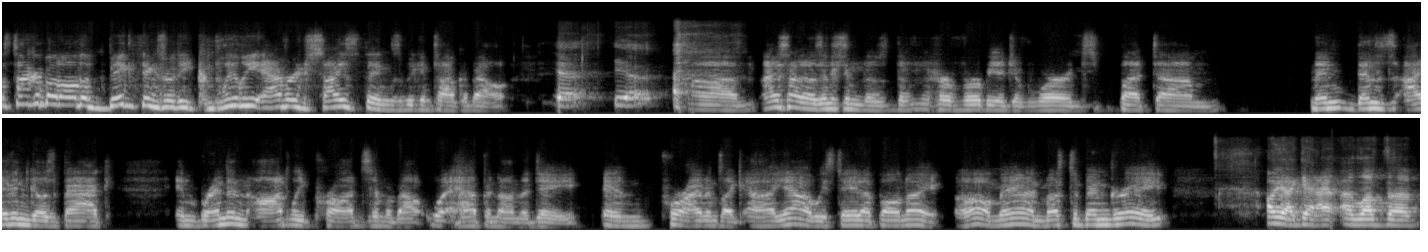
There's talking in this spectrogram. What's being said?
Let's talk about all the big things or the completely average size things we can talk about. Yeah, yeah. um, I just thought it was interesting those the, her verbiage of words. But um, then then Ivan goes back, and Brendan oddly prods him about what happened on the date, and poor Ivan's like, uh, "Yeah, we stayed up all night. Oh man, must have been great." Oh yeah, again, I, I love the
